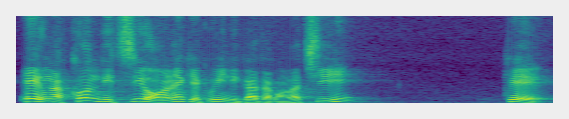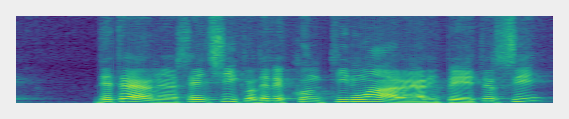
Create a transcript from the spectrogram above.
E una condizione, che è qui indicata con la C, che determina se il ciclo deve continuare a ripetersi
